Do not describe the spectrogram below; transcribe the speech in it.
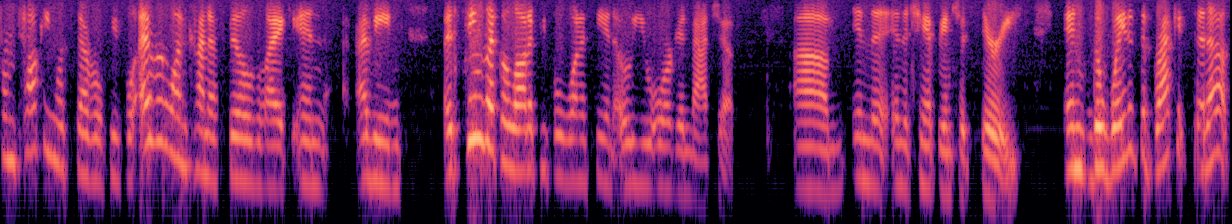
from talking with several people, everyone kind of feels like, and I mean, it seems like a lot of people want to see an OU Oregon matchup um, in the in the championship series. And the way that the bracket set up,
